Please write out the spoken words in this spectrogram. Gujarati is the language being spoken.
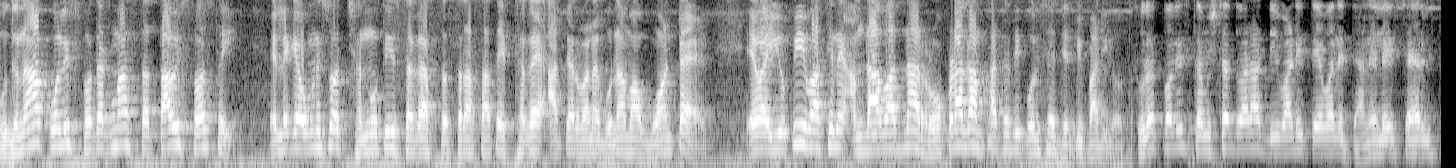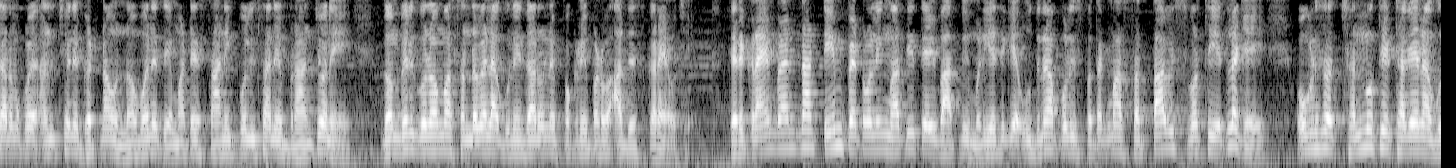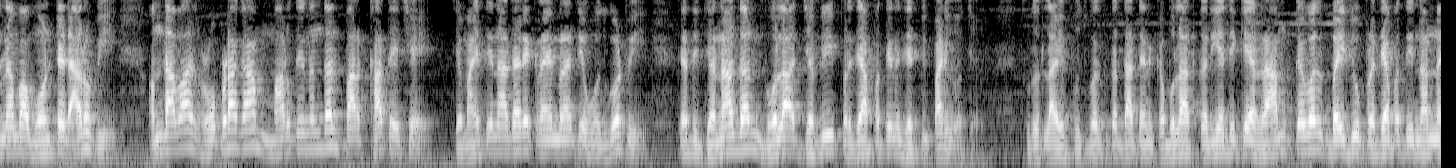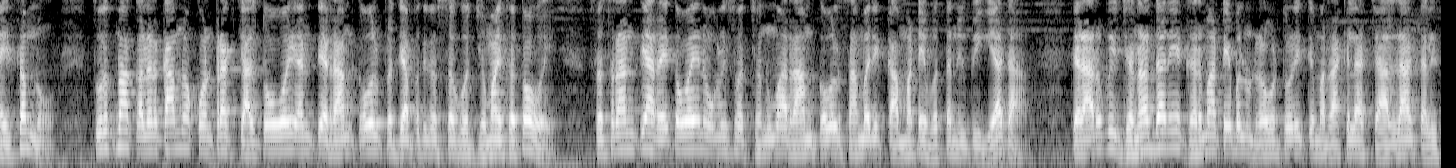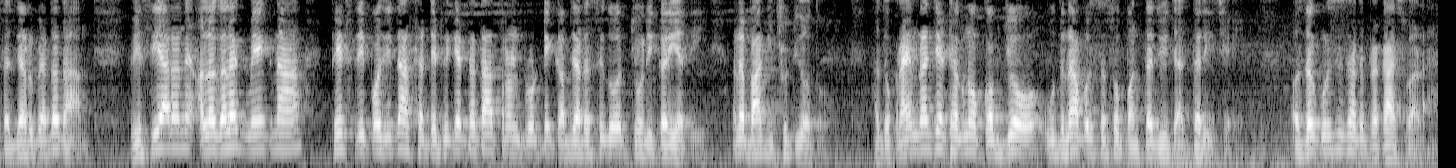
ઉધના પોલીસ પથકમાં સત્તાવીસ વર્ષથી એટલે કે ઓગણીસો છન્નુંથી સગા સસરા સાથે ઠગાઈ આચરવાના ગુનામાં વોન્ટેડ એવા યુપી વાસીને અમદાવાદના રોપડા ગામ ખાતેથી પોલીસે ઝડપી પાડ્યો હતો. સુરત પોલીસ કમિશનર દ્વારા દિવાળી તહેવારને ધ્યાને લઈ શહેર વિસ્તારમાં કોઈ અનિચ્છનીય ઘટનાઓ ન બને તે માટે સ્થાનિક પોલીસ અને બ્રાન્ચોને ગંભીર ગુનામાં સંડોવાયેલા ગુનેગારોને પકડી પાડવા આદેશ કરાયો છે. ત્યારે ક્રાઇમ બ્રાન્ચના ટીમ પેટ્રોલિંગમાંથી તેવી બાતમી મળી હતી કે ઉધના પોલીસ પથકમાં સત્તાવીસ વર્ષથી એટલે કે ઓગણીસો છન્નુંથી ઠગેના ગુનામાં વોન્ટેડ આરોપી અમદાવાદ રોપડા ગામ મારુતિનંદન પાર્ક ખાતે છે. જે માહિતીના આધારે ક્રાઇમ બ્રાન્ચે વોચ ગોઠવી ત્યાંથી જનાર્દન ભોલા જગી પ્રજાપતિને ઝડપી પાડ્યો છે. સુરત લાવી પૂછપરછ કરતા તેને કબૂલાત કરી હતી કે રામ કેવલ બૈજુ પ્રજાપતિ નામના ઇસમનો સુરતમાં કલરકામનો કોન્ટ્રાક્ટ ચાલતો હોય અને તે રામ કવલ પ્રજાપતિનો સગો જમાઈ થતો હોય. સસરાને ત્યાં રહેતો હોય અને ઓગણીસો છન્નુંમાં રામ કંવલ સામાજિક કામ માટે વતન યુપી ગયા હતા. ત્યારે આરોપી જનાર્દને ઘરમાં ટેબલનું રવડ તોડી તેમાં રાખેલા ચાર લાખ ચાલીસ હજાર રૂપિયા તથા વીસીઆર અને અલગ અલગ બેંકના ફિક્સ ડિપોઝિટના સર્ટિફિકેટ તથા ત્રણ પ્લોટની કબજા રસીદો ચોરી કરી હતી અને ભાગી છૂટ્યો હતો. હાલ તો ક્રાઇમ બ્રાન્ચે ઠગનો કબજો ઉધના પોલીસ સોંપવાની તજવીજ ધરી છે. અઝર કુર્સી સાથે પ્રકાશવાળા.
